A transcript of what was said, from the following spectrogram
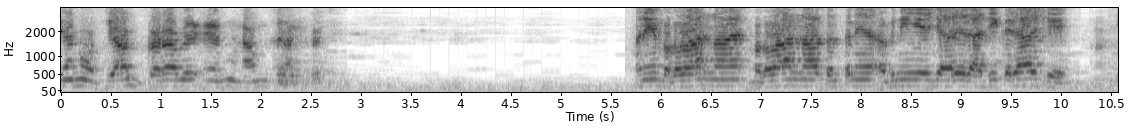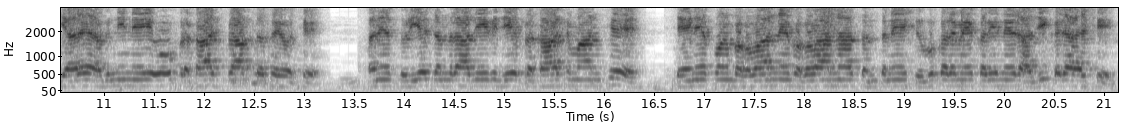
એનો ત્યાગ કરાવે, એનું નામ સંત છે. અને ભગવાનના ભગવાનના સંતને અગ્નિએ જયારે રાજી કર્યા છે, ત્યારે અગ્નિને એવો પ્રકાશ પ્રાપ્ત થયો છે. અને સૂર્યચંદ્રાદિક જે પ્રકાશમાન છે તેને પણ ભગવાનને ભગવાનના સંતને શુભ કર્મે કરીને રાજી કર્યા છે.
